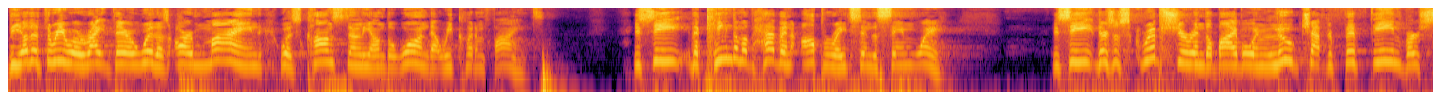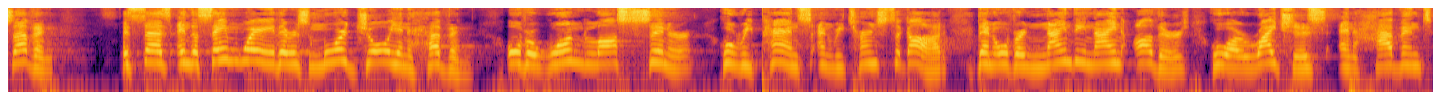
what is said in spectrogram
The other three were right there with us. Our mind was constantly on the one that we couldn't find. You see, the kingdom of heaven operates in the same way. You see, there's a scripture in the Bible in Luke chapter 15 verse 7. It says, in the same way there is more joy in heaven over one lost sinner who repents and returns to God than over 99 others who are righteous and haven't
